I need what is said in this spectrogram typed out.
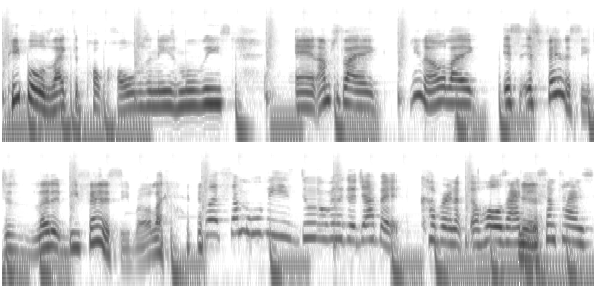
People like to poke holes in these movies, and I'm just like, you know, like it's it's fantasy. Just let it be fantasy, bro. Like But some movies do a really good job at covering up the holes. I Yeah. think sometimes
